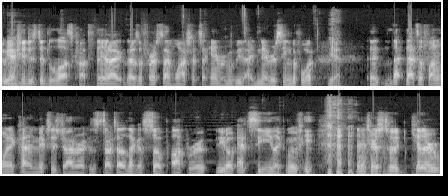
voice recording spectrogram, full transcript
we Mm. actually just did the Lost Continent. I that was a first time watch. That's a Hammer movie that I'd never seen before. yeah. And that that's a fun one. It kind of mixes genre because it starts out like a soap opera, you know, at sea like movie, and it turns into a killer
